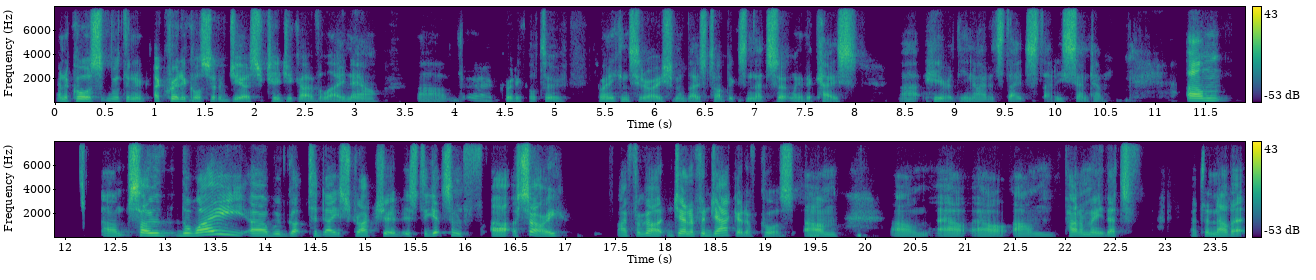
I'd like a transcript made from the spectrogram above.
and of course, with an, a critical sort of geostrategic overlay now, uh, uh, critical to, to any consideration of those topics. And that's certainly the case uh, here at the United States Studies Center. Um, um, so the way uh, we've got today structured is to get some, sorry, I forgot, Jennifer Jackett, of course. Um, um, our, our um, pardon me, that's that's another,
